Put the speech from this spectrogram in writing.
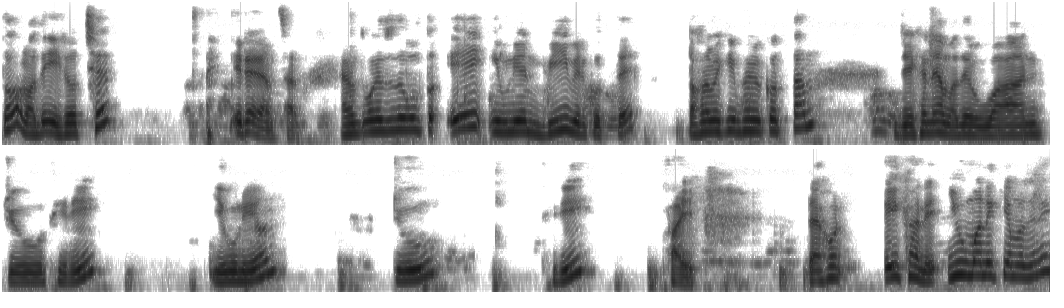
তো আমাদের এটা হচ্ছে এটার অ্যান্সার এখন তোমাকে যদি বলতো এ ইউনিয়ন বি বের করতে, তখন আমি কীভাবে করতাম? যেখানে আমাদের one two three union two three five এখন এইখানে ইউ মানে কি আমরা জানি?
